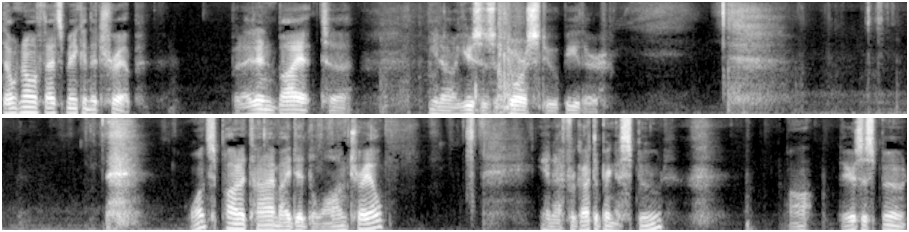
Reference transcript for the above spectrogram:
Don't know if that's making the trip, but I didn't buy it to, you know, use as a door stoop either. Once upon a time, I did the long trail, and I forgot to bring a spoon. Well, there's a spoon,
